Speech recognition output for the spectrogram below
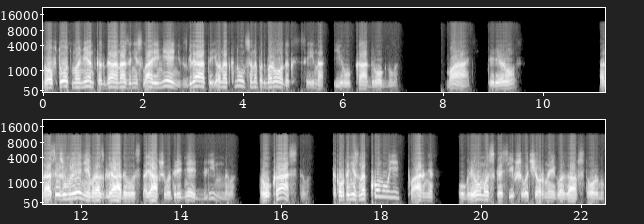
но в тот момент, когда она занесла ремень, взгляд ее наткнулся на подбородок сына, и рука дрогнула. Мать перерос. Она с изумлением разглядывала стоявшего перед ней длинного, рукастого, какого-то незнакомого ей парня, угрюмо скосившего черные глаза в сторону.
